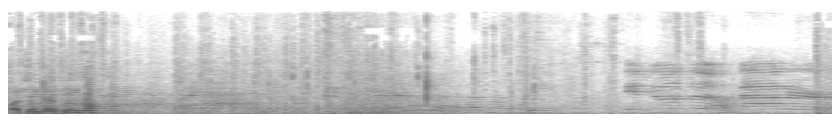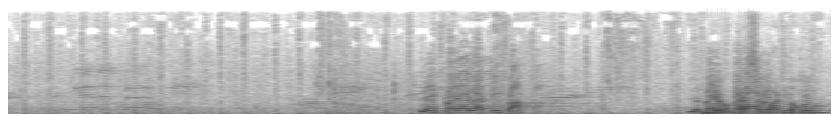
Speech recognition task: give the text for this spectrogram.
85. Le disparé a la tipa. Le disparé a los muerto tipos. uno.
